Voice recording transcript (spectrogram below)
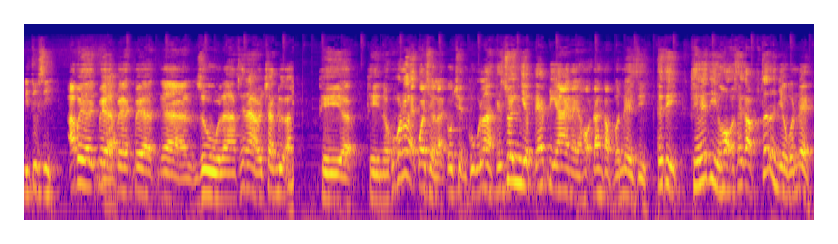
B2C à bây giờ bây giờ, yeah. bây giờ, bây giờ dù là thế nào đi chăng nữa thì ờ, thì nó cũng vẫn lại quay trở lại câu chuyện cũ là cái doanh nghiệp FDI này họ đang gặp vấn đề gì. Thế thì thế thì họ sẽ gặp rất là nhiều vấn đề.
